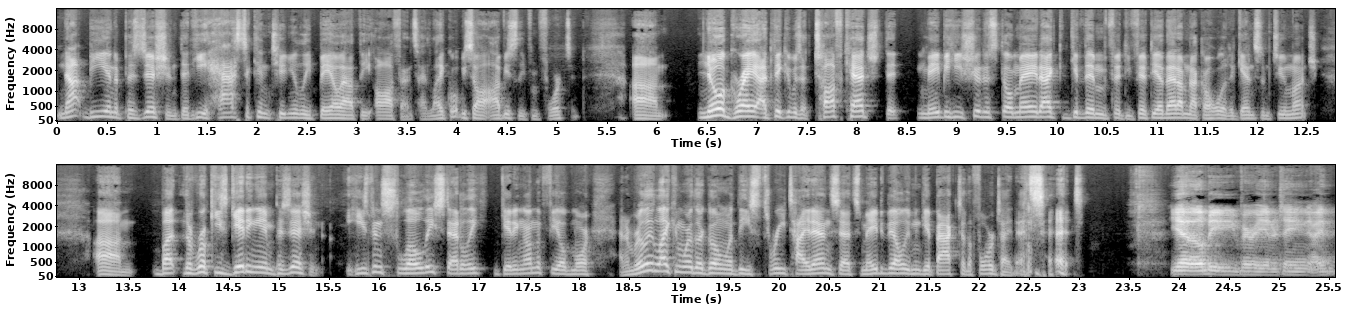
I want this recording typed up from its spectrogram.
not be in a position that he has to continually bail out the offense. I like what we saw, obviously, from Fortson. Um, Noah Gray, I think it was a tough catch that maybe he should have still made. I could give them a 50 50 of that. I'm not going to hold it against him too much. Um, but the rookie's getting in position. He's been slowly, steadily getting on the field more. And I'm really liking where they're going with these three tight end sets. Maybe they'll even get back to the four tight end set. Yeah, that'll be very entertaining. I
